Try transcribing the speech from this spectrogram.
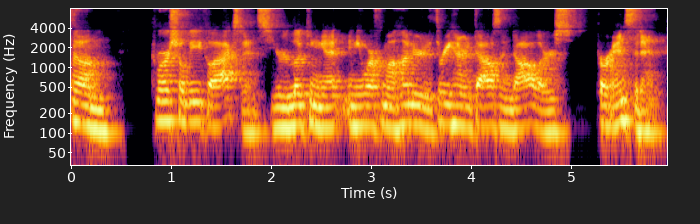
um, commercial vehicle accidents, you're looking at anywhere from 100 to 300,000 dollars per incident.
